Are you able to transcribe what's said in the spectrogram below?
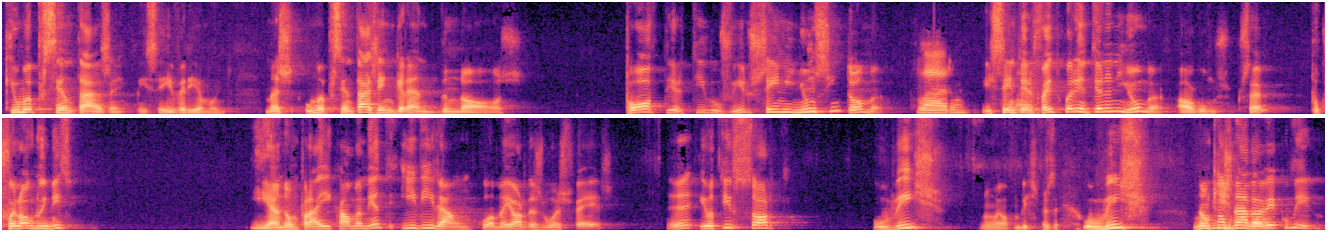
que uma percentagem, isso aí varia muito, mas uma percentagem grande de nós pode ter tido o vírus sem nenhum sintoma. Claro. E sem claro. ter feito quarentena nenhuma. Alguns, percebe? Porque foi logo no início. E andam para aí calmamente e dirão, com a maior das boas fés, eh, eu tive sorte. O bicho, não é um bicho, mas o bicho não quis não nada a ver comigo.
